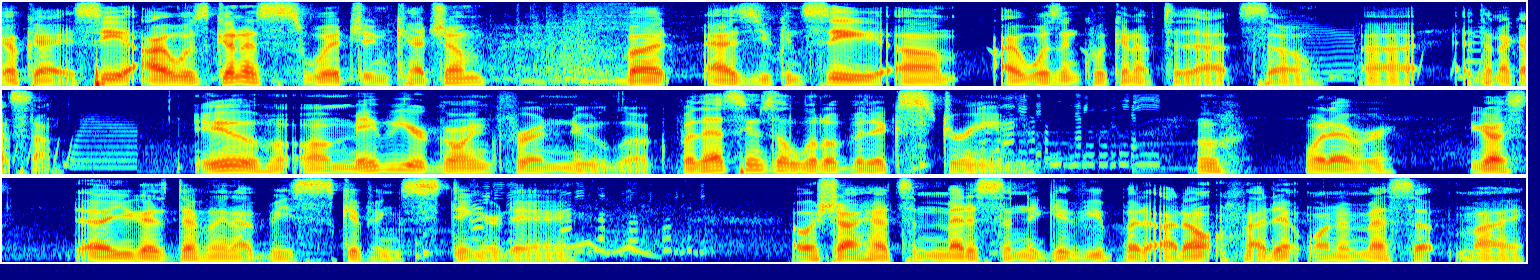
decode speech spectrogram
Okay, see, I was gonna switch and catch him, but as you can see, um, I wasn't quick enough to that, so uh, then I got stung. Ew, um, maybe you're going for a new look, but that seems a little bit extreme. Whatever. You guys, uh, you guys definitely not be skipping Stinger Day. I wish I had some medicine to give you, but I don't. I didn't want to mess up my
